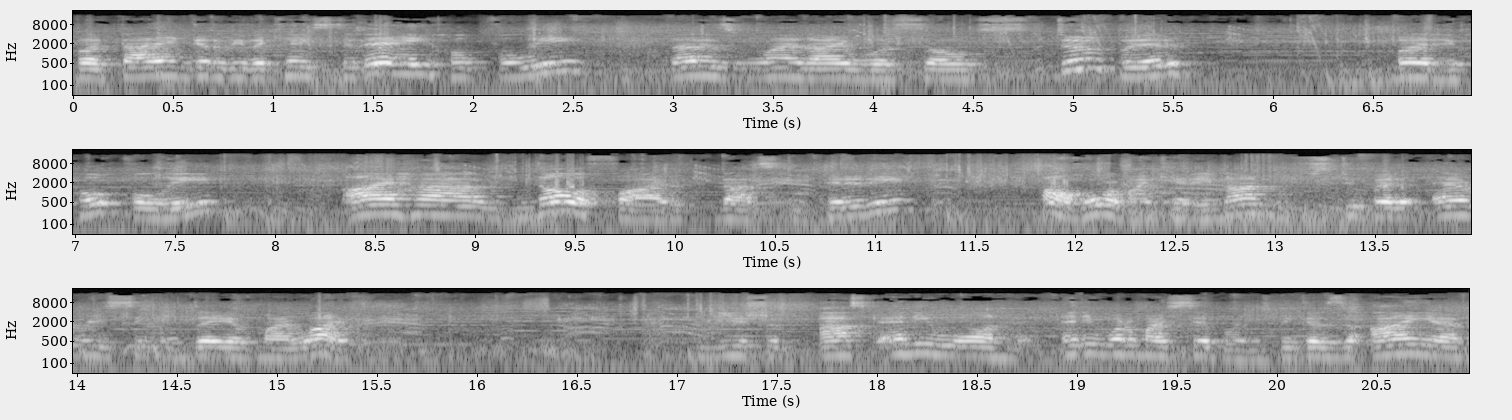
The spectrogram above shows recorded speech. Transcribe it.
But that ain't gonna be the case today, hopefully. That is when I was so stupid. But hopefully, I have nullified that stupidity. Oh, who am I kidding? I'm stupid every single day of my life. You should ask anyone, any one of my siblings, because I am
